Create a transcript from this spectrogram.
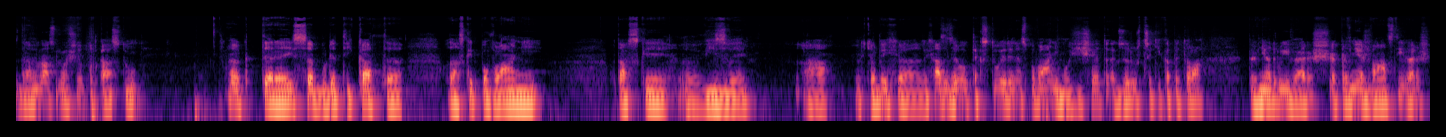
Zdravím vás u dalšího podcastu, který se bude týkat eh, otázky povolání, otázky eh, výzvy a chtěl bych eh, vycházet ze dvou textů. Jeden je z povolání Mojžíše, to Exodus 3. kapitola, první a druhý verš, první až 12. verš,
